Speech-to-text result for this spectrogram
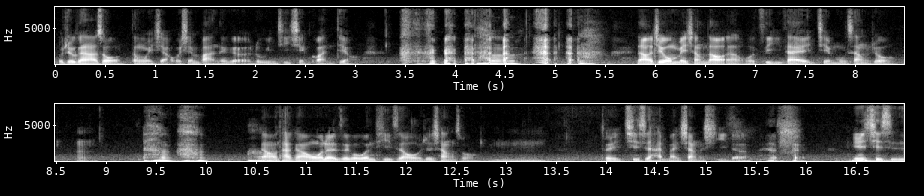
我就跟他说：“等我一下，我先把那个录音机先关掉。”然后结果没想到，呃，我自己在节目上就嗯。然后他刚刚问了这个问题之后，我就想说：“嗯，对，其实还蛮详细的。”因为其实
